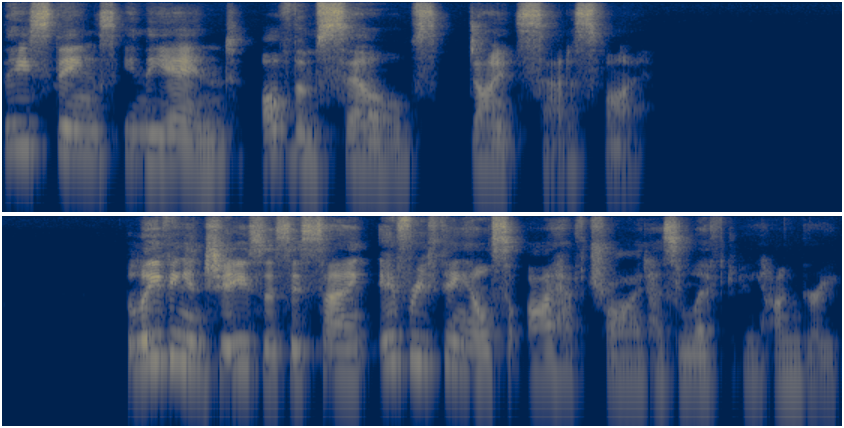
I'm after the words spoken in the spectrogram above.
these things in the end of themselves don't satisfy. Believing in Jesus is saying everything else I have tried has left me hungry.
